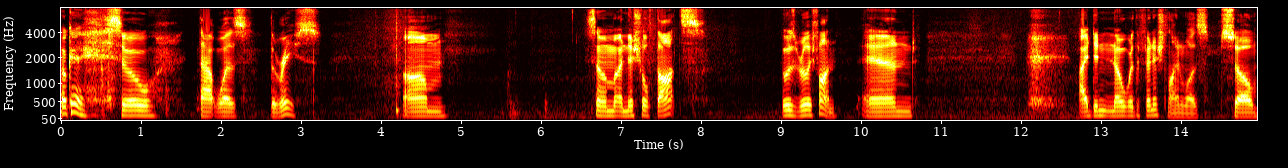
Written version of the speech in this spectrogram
okay, so that was the race. Um, some initial thoughts. It was really fun, and I didn't know where the finish line was, so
